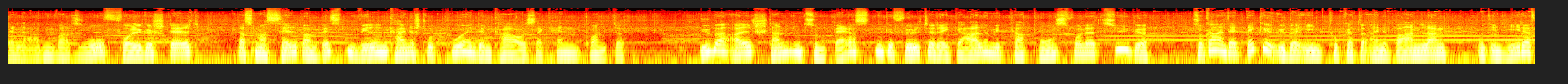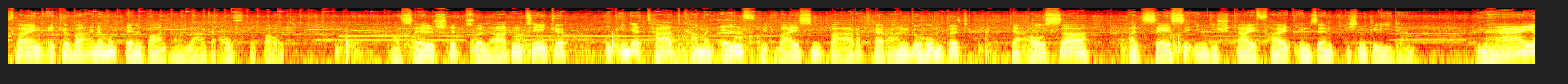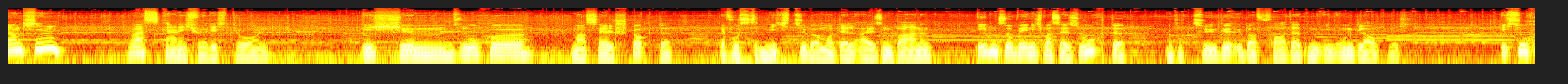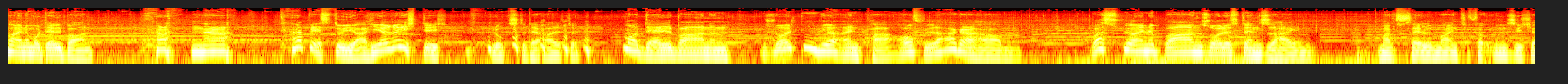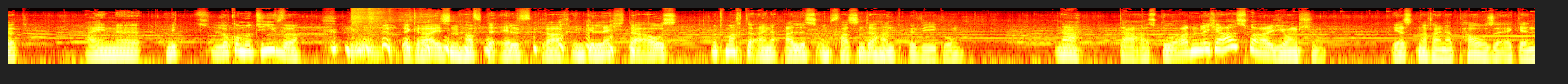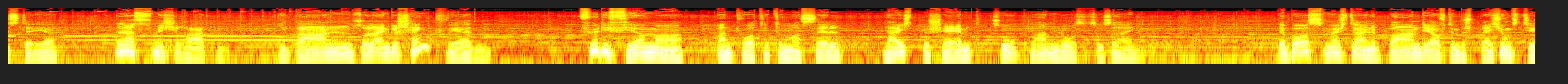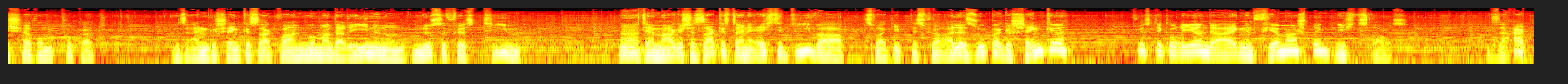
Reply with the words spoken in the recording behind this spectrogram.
Der Laden war so vollgestellt, dass Marcel beim besten Willen keine Struktur in dem Chaos erkennen konnte. Überall standen zum Bersten gefüllte Regale mit Kartons voller Züge. Sogar an der Decke über ihm tuckerte eine Bahn lang und in jeder freien Ecke war eine Modellbahnanlage aufgebaut. Marcel schritt zur Ladentheke und in der Tat kam ein Elf mit weißem Bart herangehumpelt, der aussah, als säße ihm die Steifheit in sämtlichen Gliedern. Na, Jungchen, was kann ich für dich tun? Ich ähm, suche. Marcel stockte. Er wusste nichts über Modelleisenbahnen, ebenso wenig, was er suchte, und die Züge überforderten ihn unglaublich. Ich suche eine Modellbahn. Ha, na, da bist du ja hier richtig, gluckste der Alte. Modellbahnen sollten wir ein paar auf Lager haben. Was für eine Bahn soll es denn sein? Marcel meinte verunsichert. Eine mit Lokomotive. Der greisenhafte Elf brach in Gelächter aus und machte eine alles umfassende Handbewegung. Na, da hast du ordentliche Auswahl, Jungchen. Erst nach einer Pause ergänzte er. Lass mich raten. Die Bahn soll ein Geschenk werden. Für die Firma, antwortete Marcel, leicht beschämt, so planlos zu sein. Der Boss möchte eine Bahn, die auf dem Besprechungstisch herumtuckert. In seinem Geschenkesack waren nur Mandarinen und Nüsse fürs Team. Ach, der magische Sack ist eine echte Diva. Zwar gibt es für alle super Geschenke, fürs Dekorieren der eigenen Firma springt nichts raus. Sack!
